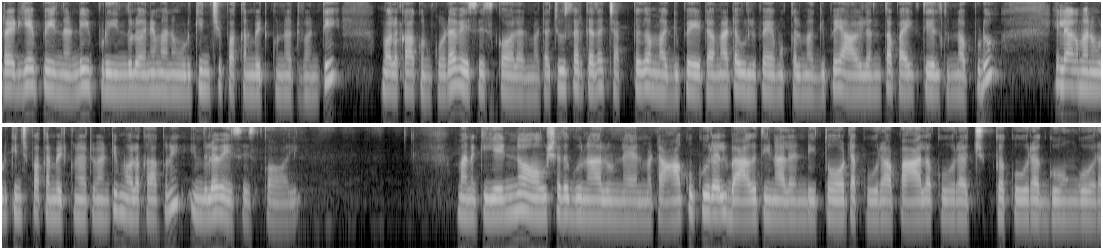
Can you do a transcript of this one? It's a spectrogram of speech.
రెడీ అయిపోయిందండి. ఇప్పుడు ఇందులోనే మనం ఉడికించి పక్కన పెట్టుకున్నటువంటి మొలకాకును కూడా వేసేసుకోవాలన్నమాట. చూసారు కదా? చక్కగా మగ్గిపోయి టమాటా ఉల్లిపాయ ముక్కలు మగ్గిపోయి ఆయిల్ అంతా పైకి తేలుతున్నప్పుడు ఇలాగ మనం ఉడికించి పక్కన పెట్టుకున్నటువంటి మొలకాకుని ఇందులో వేసేసుకోవాలి. మనకి ఎన్నో ఔషధ గుణాలు ఉన్నాయన్నమాట. ఆకుకూరలు బాగా తినాలండి. తోటకూర పాలకూర చుక్కకూర గోంగూర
